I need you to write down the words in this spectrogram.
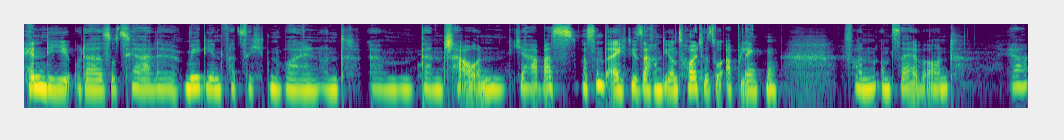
Handy oder soziale Medien verzichten wollen und ähm, dann schauen, ja, was, was sind eigentlich die Sachen, die uns heute so ablenken von uns selber und ja.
